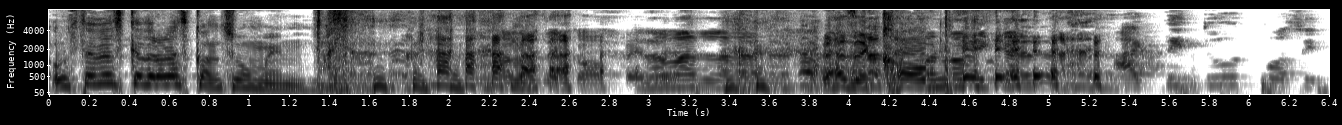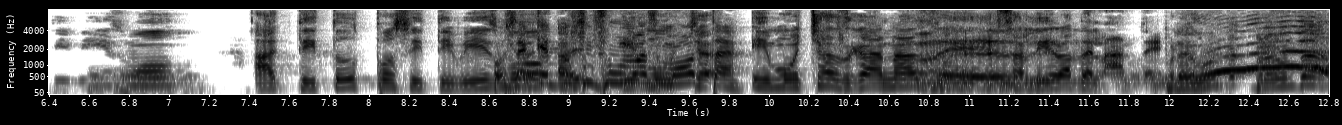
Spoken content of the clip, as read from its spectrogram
¿Ustedes qué drogas consumen? Nada más la, Las de Cope. Actitud, positivismo. Actitud, positivismo. O sea que tú sí y fumas mucha- mota. Y muchas ganas de salir adelante. Pregunta, pregunta,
